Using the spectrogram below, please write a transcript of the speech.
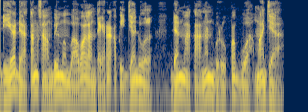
Dia datang sambil membawa lentera api jadul dan makanan berupa buah maja.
